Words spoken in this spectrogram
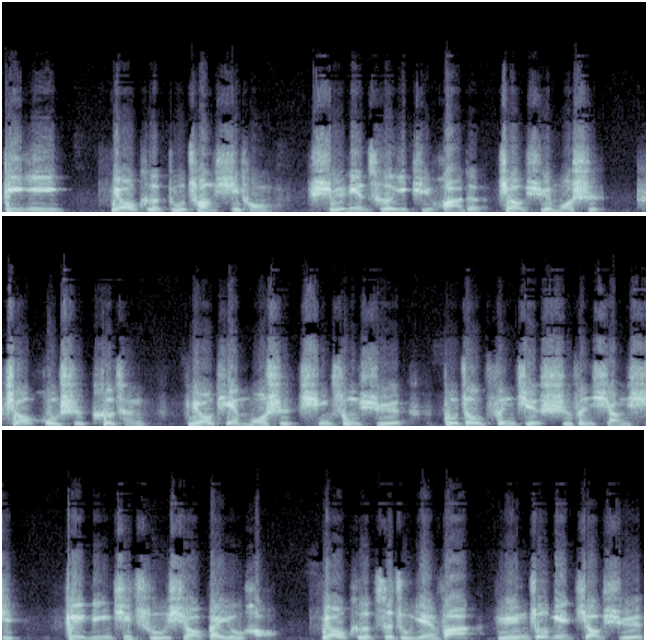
第一，苗可独创系统，学练册一体化的教学模式，交互式课程，聊天模式轻松学，步骤分解十分详细，对零基础小白友好。苗可自主研发云桌面教学，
